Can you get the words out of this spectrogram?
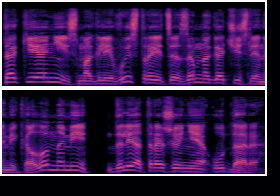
так и они смогли выстроиться за многочисленными колоннами для отражения удара.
